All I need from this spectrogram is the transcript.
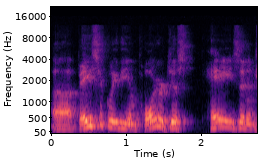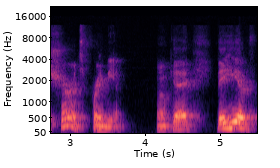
uh, basically the employer just pays an insurance premium. Okay. They have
